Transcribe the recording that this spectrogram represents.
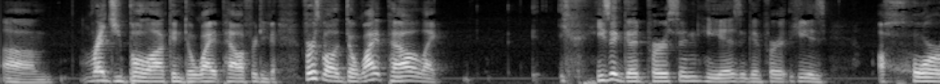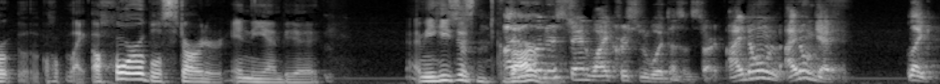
um, Reggie Bullock and Dwight Powell for defense. First of all, Dwight Powell, like, he's a good person. He is a good person. He is a hor like a horrible starter in the NBA. I mean, he's just garbage. I don't understand why Christian Wood doesn't start. I don't. I don't get it. Like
